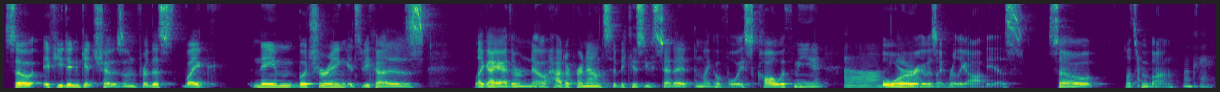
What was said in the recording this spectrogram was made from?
So if you didn't get chosen for this like name butchering, it's because like I either know how to pronounce it because you said it in like a voice call with me, Ah, or yeah. it was like really obvious. So let's move on. Okay.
